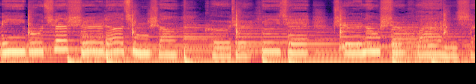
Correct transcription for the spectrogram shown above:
弥补缺失的情伤。可这一切只能是幻想，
